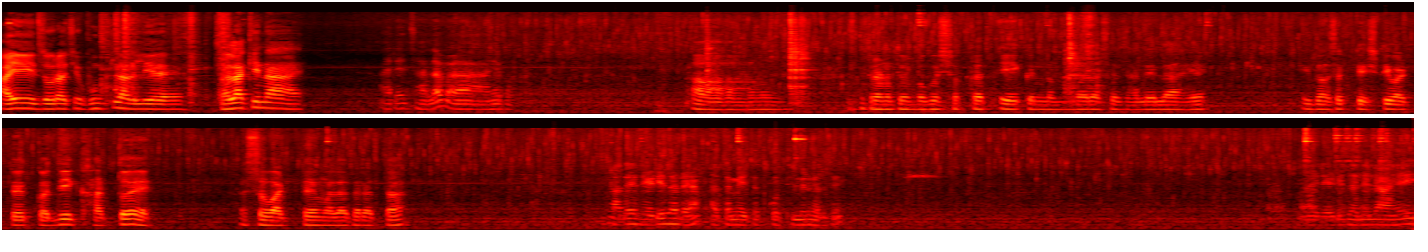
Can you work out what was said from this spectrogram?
आई जोराची भूक लागली आहे. झाला की नाही? अरे झाला बाळा आहे बघ. मित्रांनो तुम्ही बघू शकतात एक नंबर असं झालेलं आहे. एकदम असं टेस्टी वाटतंय. कधी खातोय असं वाटतंय मला तर आता. झाले रेडी झाल्या. आता मी याच्यात कोथिंबीर घालते. रेडी झालेलं आहे.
